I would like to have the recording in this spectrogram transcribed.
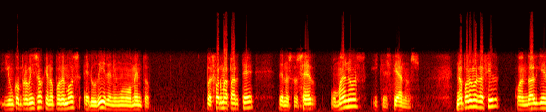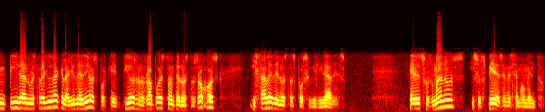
y un compromiso que no podemos eludir en ningún momento, pues forma parte de nuestro ser humanos y cristianos. No podemos decir cuando alguien pida nuestra ayuda, que la ayude Dios, porque Dios nos lo ha puesto ante nuestros ojos y sabe de nuestras posibilidades. Él sus manos y sus pies en ese momento.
